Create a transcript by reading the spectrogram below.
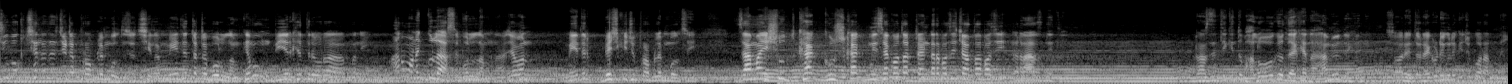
যুবক ছেলেদের যেটা প্রবলেম বলতে চাচ্ছিলাম, মেয়েদের তো একটা বললাম, কেমন? বিয়ের ক্ষেত্রে ওরা মানে আরও অনেকগুলো আছে, বললাম না। যেমন মেয়েদের বেশ কিছু প্রবলেম বলছি। জামাই সুদ খাক, ঘুষ খাক মিশা কথা, টেন্ডারবাজি চাতাবাজি রাজনীতি। রাজনীতি কিন্তু ভালোভাবে কেউ দেখে না, আমিও দেখি সরি তো রেকর্ডিং করে কিছু করার নাই।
